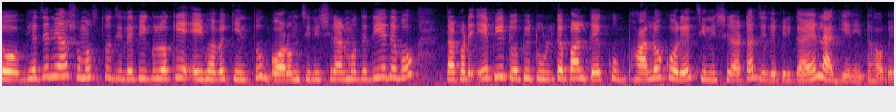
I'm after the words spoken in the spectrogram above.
তো ভেজে নেওয়া সমস্ত জিলেপিগুলোকে এইভাবে কিন্তু গরম চিনি শিরার মধ্যে দিয়ে দেব। তারপরে এপি টপি উল্টে পাল্টে খুব ভালো করে চিনি শিরাটা জিলেপির গায়ে লাগিয়ে নিতে হবে।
